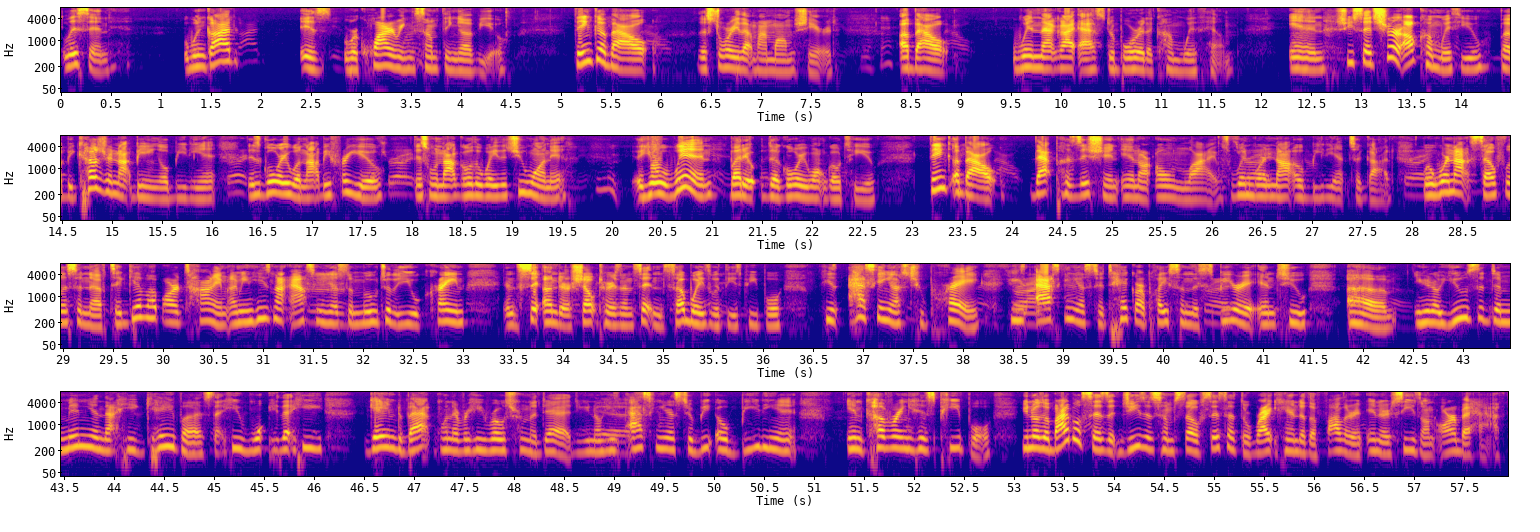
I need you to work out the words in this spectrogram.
listen, when God is requiring something of you, think about the story that my mom shared about when that guy asked Deborah to come with him. And she said, Sure, I'll come with you, but because you're not being obedient, this glory will not be for you. right. This will not go the way that you want it. You'll win, but it, the glory won't go to you. Think about that position in our own lives when we're not obedient to God, when we're not selfless enough to give up our time. I mean, He's not asking Mm. us to move to the Ukraine and sit under shelters and sit in subways with these people. He's asking us to pray. He's right. asking us to take our place in the Spirit and to, um, you know, use the dominion that He gave us, that He that He gained back whenever He rose from the dead. You know, He's asking us to be obedient in covering His people. You know, the Bible says that Jesus Himself sits at the right hand of the Father and intercedes on our behalf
